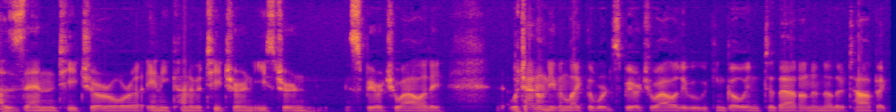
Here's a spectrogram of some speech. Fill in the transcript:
a zen teacher or any kind of a teacher in eastern spirituality which I don't even like the word spirituality, but we can go into that on another topic.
